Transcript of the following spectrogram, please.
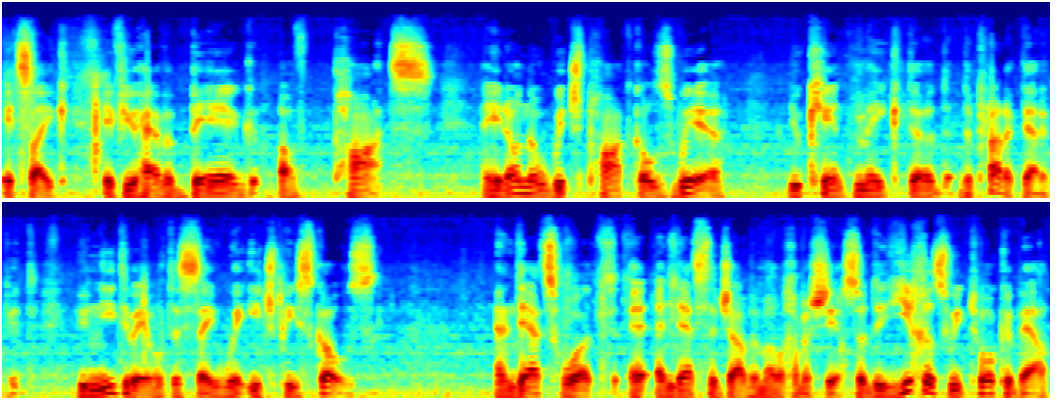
It's like if you have a bag of parts and you don't know which part goes where, you can't make the, the product out of it. You need to be able to say where each piece goes. And that's what, and that's the job of Melech HaMashiach. So the yichus we talk about,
